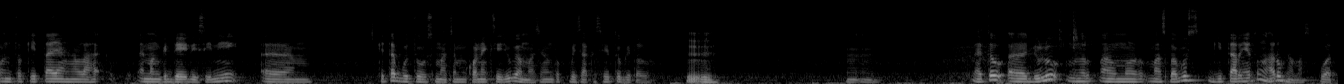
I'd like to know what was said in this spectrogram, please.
untuk kita yang lah, emang gede di sini em, kita butuh semacam koneksi juga mas ya untuk bisa ke situ gitu loh. Mm-mm. Nah itu eh, dulu menurut, eh, menurut Mas Bagus gitarnya itu ngaruh nggak Mas? Buat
